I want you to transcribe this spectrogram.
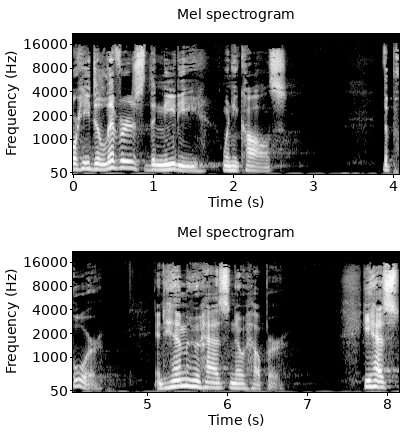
For he delivers the needy when he calls, the poor, and him who has no helper. He has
